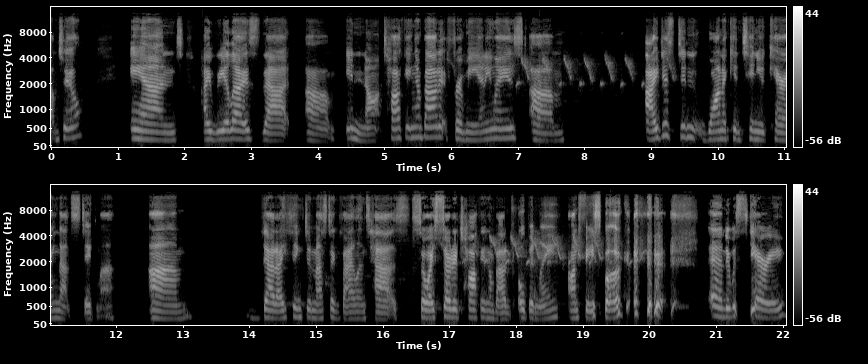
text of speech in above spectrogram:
on to and i realized that um in not talking about it for me anyways um i just didn't want to continue carrying that stigma um that I think domestic violence has. So I started talking about it openly on Facebook, and it was scary.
